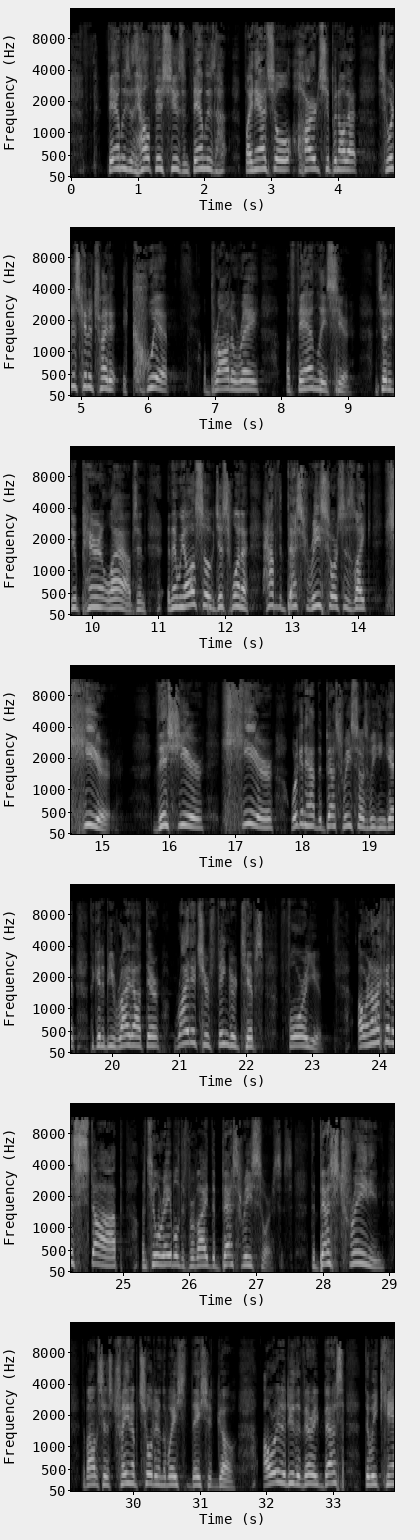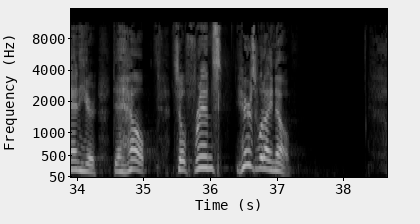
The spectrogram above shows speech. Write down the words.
families with health issues and families with financial hardship and all that. So we're just going to try to equip a broad array of families here. And so to do parent labs. And, and then we also just want to have the best resources like here. This year, here, we're going to have the best resources we can get. They're going to be right out there, right at your fingertips for you. Uh, we're not going to stop until we're able to provide the best resources, the best training. The Bible says, train up children in the way they should go. Uh, we're going to do the very best that we can here to help. So friends, here's what I know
